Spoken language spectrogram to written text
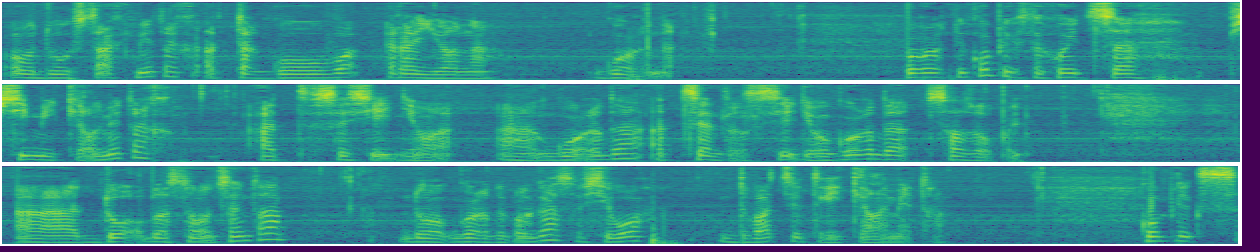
в 200 метрах от торгового района города. Курортный комплекс находится в 7 километрах от соседнего а, города, от центра соседнего города Созополь. А, до областного центра, до города Бургаса всего 23 километра. Комплекс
